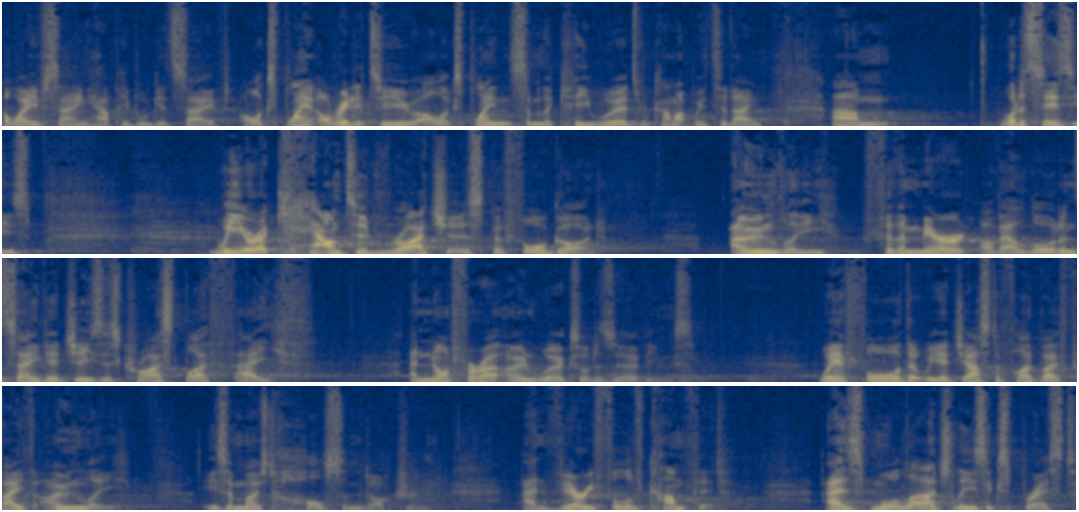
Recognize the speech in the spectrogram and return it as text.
a way of saying how people get saved. I'll explain, I'll read it to you, I'll explain some of the key words we'll come up with today. Um, what it says is, we are accounted righteous before God only for the merit of our Lord and Saviour Jesus Christ by faith, and not for our own works or deservings. Wherefore, that we are justified by faith only is a most wholesome doctrine and very full of comfort, as more largely is expressed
